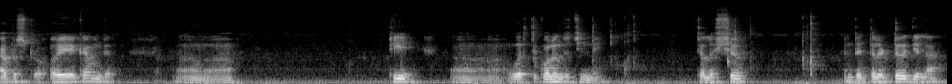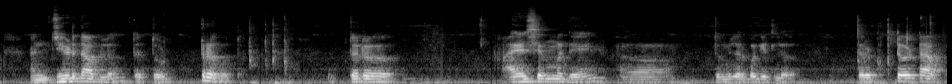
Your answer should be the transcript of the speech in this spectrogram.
ॲपस्ट्रॉ हे काय म्हणतात? ठीक आहे. वरती कॉलमचं चिन्ह आहे. त्याला श आणि त्याला ट दिला आणि झेड दाबलं तर तो ट्र होतो. तर आय एस एममध्ये तुम्ही जर बघितलं तर ट टाक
